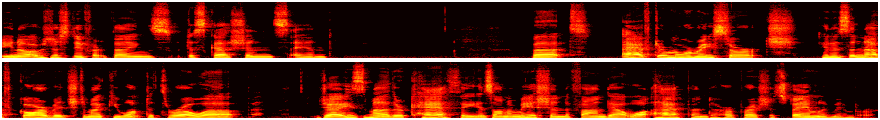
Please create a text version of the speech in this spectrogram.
you know it was just different things discussions and but after more research it is enough garbage to make you want to throw up Jay's mother, Kathy, is on a mission to find out what happened to her precious family member.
